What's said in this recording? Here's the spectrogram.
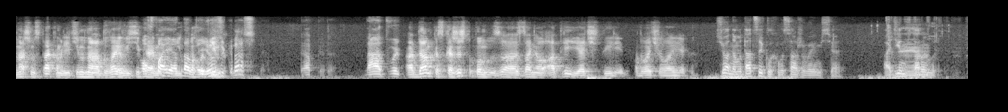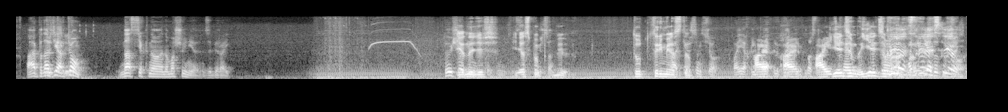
нашим стаком летим на А2 и высекаем Опа, я там, неплохой пинг. На двойку. Адамка, скажи, чтобы он за- занял А3 и А4 по два человека. Все, на мотоциклах высаживаемся. Один, второй. А, подожди. Артем! Нас всех на, на машине забирай. Кто еще Я был, надеюсь, я споп... Тут три А, места. Кирсон, все. Поехали, I- поехали, поехали. I- просто. I Едем, can- едем. Стреляй, стреляй, слева.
